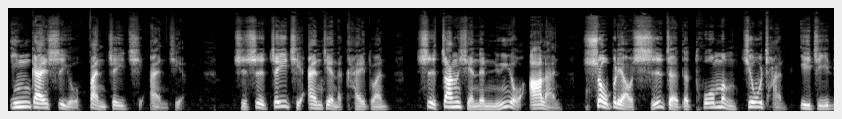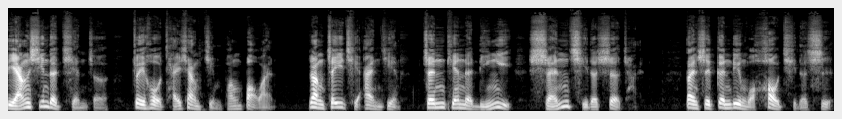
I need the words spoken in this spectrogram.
应该是有犯这一起案件，只是这一起案件的开端是张贤的女友阿兰受不了死者的托梦纠缠以及良心的谴责，最后才向警方报案，让这一起案件增添了灵异神奇的色彩。但是更令我好奇的是，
